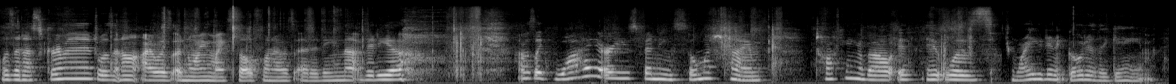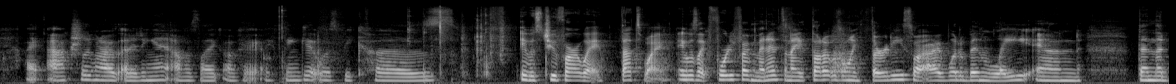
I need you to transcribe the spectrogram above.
Was it a scrimmage? Was it not? I was annoying myself when I was editing that video. I was like, why are you spending so much time talking about if it was why you didn't go to the game? I actually, when I was editing it, I was like, okay, I think it was because it was too far away. That's why. It was like 45 minutes and I thought it was only 30, so I would have been late and then the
